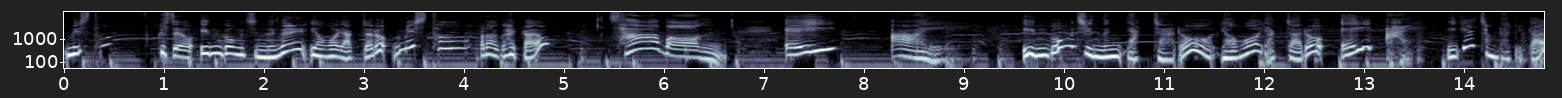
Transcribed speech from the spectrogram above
미스터? 글쎄요. 인공지능을 영어 약자로 미스터라고 할까요? 4번, AI. 인공지능 약자로, 영어 약자로 AI. 이게 정답일까요?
